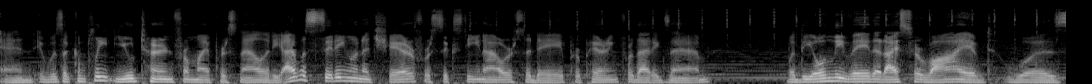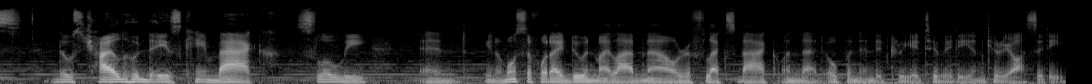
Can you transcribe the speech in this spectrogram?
And it was a complete U turn from my personality. I was sitting on a chair for 16 hours a day preparing for that exam. But the only way that I survived was those childhood days came back slowly. And, you know, most of what I do in my lab now reflects back on that open ended creativity and curiosity.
